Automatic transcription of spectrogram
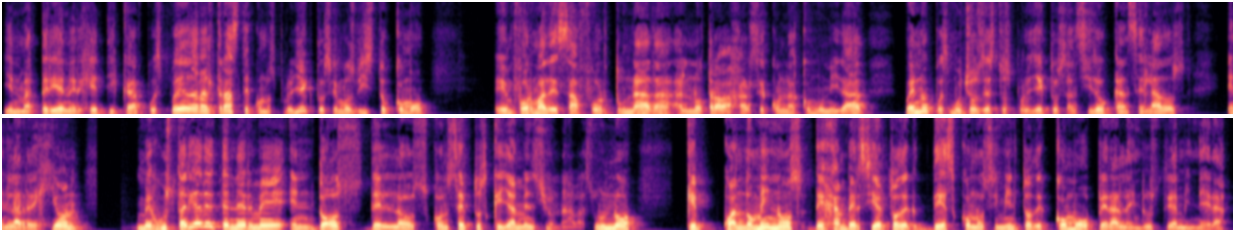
y en materia energética, pues puede dar al traste con los proyectos. Hemos visto cómo en forma desafortunada, al no trabajarse con la comunidad, bueno, pues muchos de estos proyectos han sido cancelados en la región. Me gustaría detenerme en dos de los conceptos que ya mencionabas. Uno, que cuando menos dejan ver cierto desconocimiento de cómo opera la industria minera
